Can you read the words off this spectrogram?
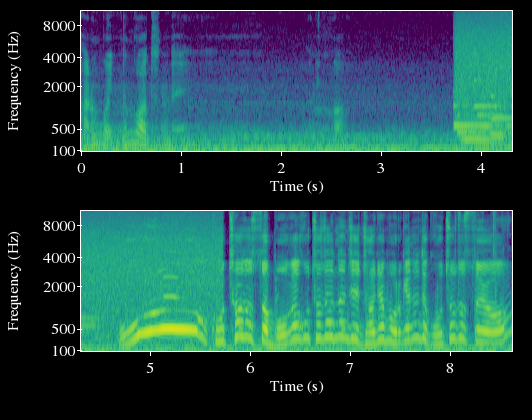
다른 거 있는 거 같은데? 아닌가? 오! 고쳐졌어. 뭐가 고쳐졌는지 전혀 모르겠는데 고쳐졌어요.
